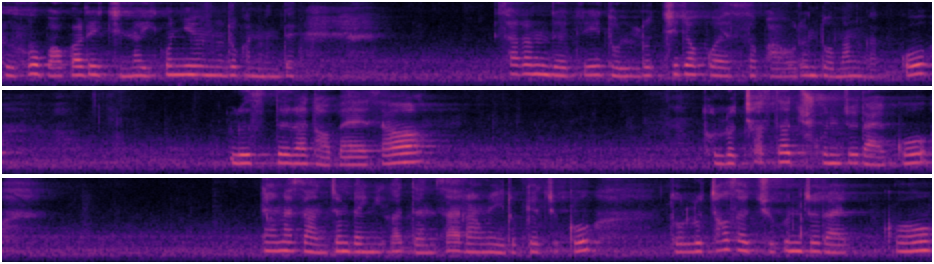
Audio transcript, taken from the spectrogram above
그후 머가리 지나 이고니온으로 갔는데 사람들이 돌로 치려고 해서 바울은 도망갔고 루스드라 더베에서 돌로 쳐서 죽은 줄 알고 태어나서 안전뱅이가 된 사람을 일으켜주고 돌로 쳐서 죽은 줄 알고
